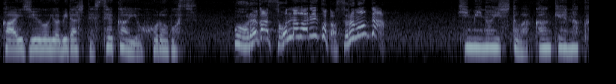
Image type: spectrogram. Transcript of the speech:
怪獣を呼び出して世界を滅ぼす。俺がそんな悪いことするもんか。君の意志とは関係なく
